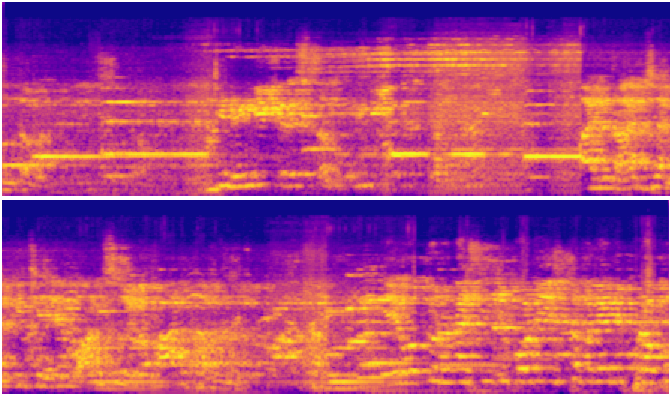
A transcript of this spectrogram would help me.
ఎప్పుడైనా దీన్ని అంగీకరిస్తాం ఆయన రాజ్యానికి చేరే వారసులుగా మారుతామని ఏ ఒక్కరు నశించుకోవడం ఇష్టం లేని ప్రభు.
